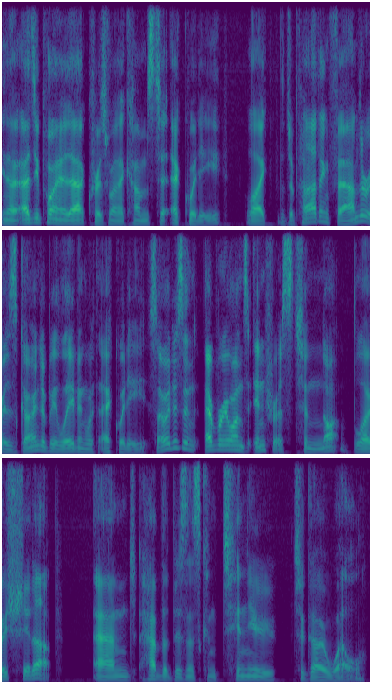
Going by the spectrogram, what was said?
you know, as you pointed out, Chris, when it comes to equity, like the departing founder is going to be leaving with equity. So it is in everyone's interest to not blow shit up and have the business continue to go well.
